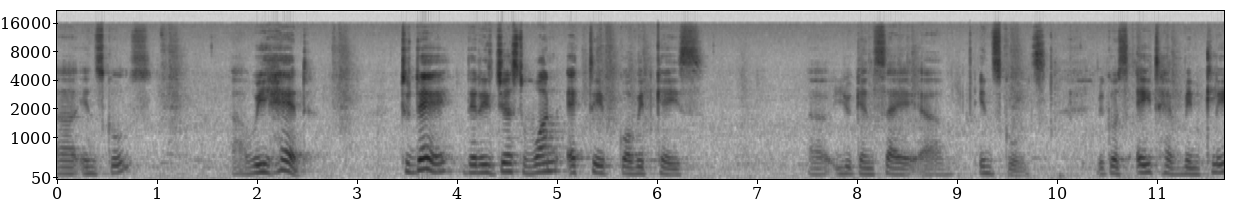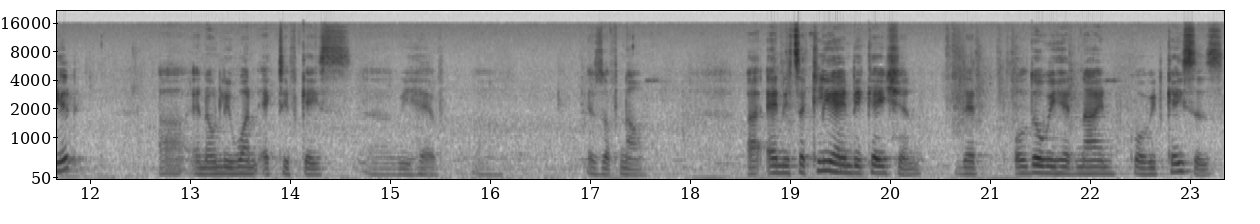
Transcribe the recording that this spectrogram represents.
uh, in schools. We had, today, there is just one active COVID case, Uh, you can say, uh, in schools, because eight have been cleared uh, and only one active case we have as of now. and it's a clear indication that although we had nine COVID cases,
